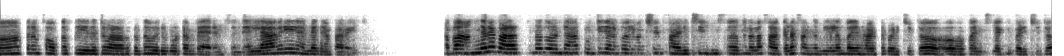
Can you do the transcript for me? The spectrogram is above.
മാത്രം ഫോക്കസ് ചെയ്തിട്ട് വളർത്തുന്ന ഒരു കൂട്ടം പേരൻസ് ഉണ്ട്. എല്ലാവരെയും അല്ല ഞാൻ പറയുന്നത്. അപ്പൊ അങ്ങനെ വളർത്തുന്നത് കൊണ്ട് ആ കുട്ടി ചിലപ്പോൾ ഒരുപക്ഷെ പഠിച്ച് പുസ്തകത്തിലുള്ള സകല സംഗതികളും ബൈ ഹാർട്ട് പഠിച്ചിട്ടോ മനസ്സിലാക്കി പഠിച്ചിട്ടോ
